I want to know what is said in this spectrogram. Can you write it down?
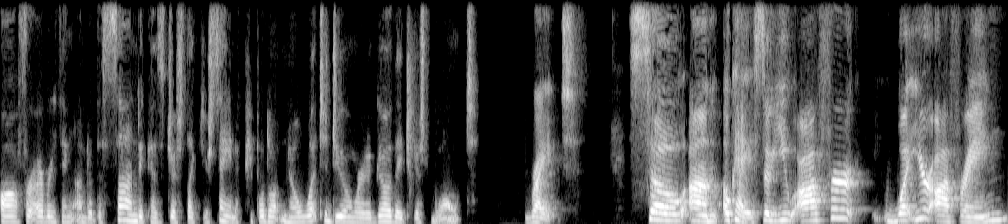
offer everything under the sun because just like you're saying if people don't know what to do and where to go they just won't. Right. So um okay so you offer what you're offering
